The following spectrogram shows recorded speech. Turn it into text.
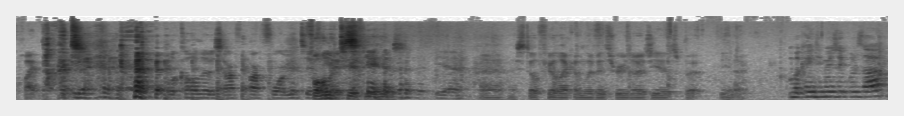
quite bad. we'll call those our, our formative, Formative years. years. yeah. Uh, I still feel like I'm living through those years, but you know, What kind of music was that?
